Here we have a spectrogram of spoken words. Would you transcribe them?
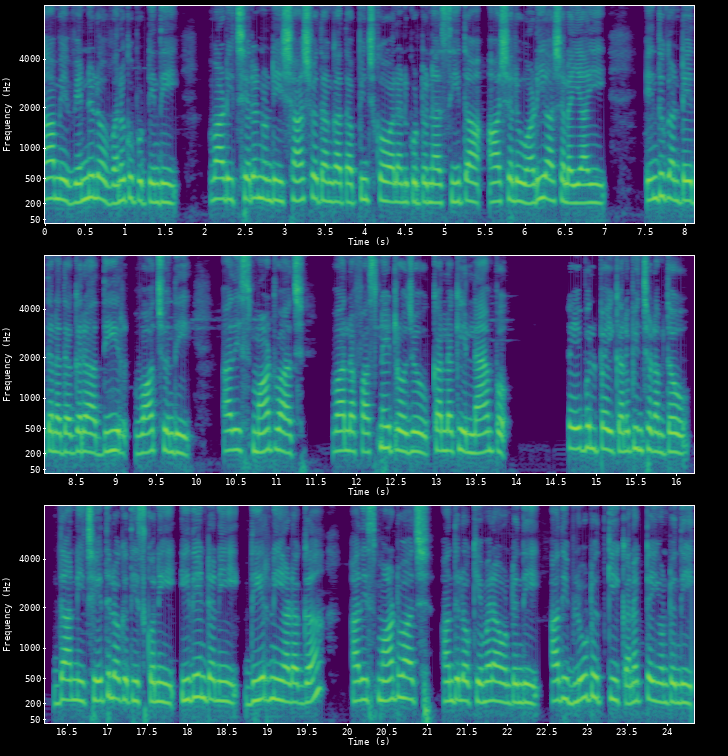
ఆమె వెన్నులో వణుకు పుట్టింది. వాడి చెర నుండి శాశ్వతంగా తప్పించుకోవాలనుకుంటున్న సీత ఆశలు అడి ఆశలయ్యాయి ఎందుకంటే తన దగ్గర ధీర్ వాచ్ ఉంది. అది స్మార్ట్ వాచ్. వాళ్ళ ఫస్ట్ నైట్ రోజు కళ్ళకి ల్యాంప్ టేబుల్పై కనిపించడంతో దాన్ని చేతిలోకి తీసుకొని ఇదేంటని ధీర్ని అడగ్గా అది స్మార్ట్ వాచ్ అందులో కెమెరా ఉంటుంది. అది బ్లూటూత్కి కనెక్ట్ అయి ఉంటుంది.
